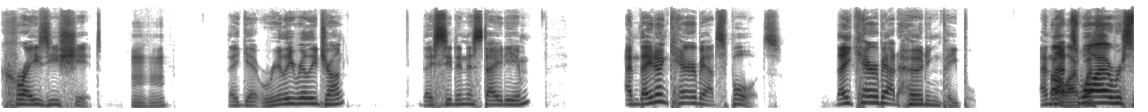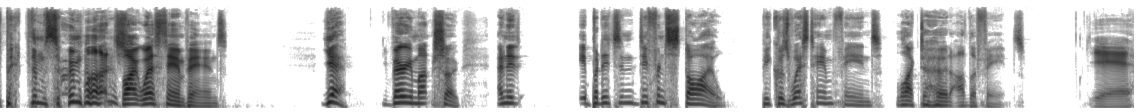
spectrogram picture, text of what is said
crazy shit. Mm-hmm. They get really, really drunk. They sit in a stadium, and they don't care about sports. They care about hurting people, and Oh, that's like why West- I respect them so much. Like West Ham fans. Yeah, very much so. And it, it but it's in a different style because West Ham fans like to hurt other fans. Yeah.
